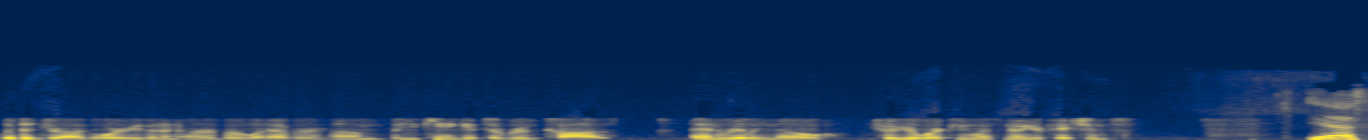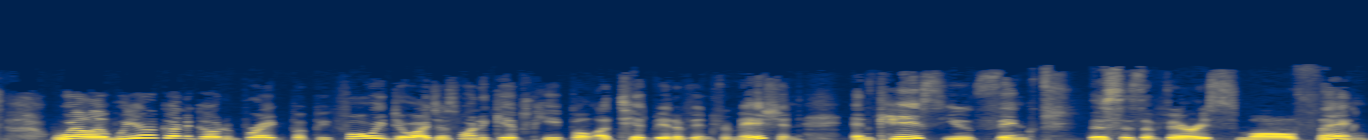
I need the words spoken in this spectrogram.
with a drug or even an herb or whatever. Um, but you can't get to root cause and really know who you're working with, know your patients. Yes. Well, we are going to go to break, but before we do, I just want to give people a tidbit of information. In case you think this is a very small thing,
